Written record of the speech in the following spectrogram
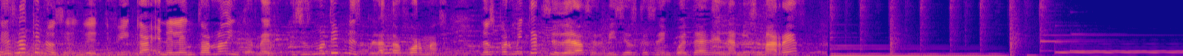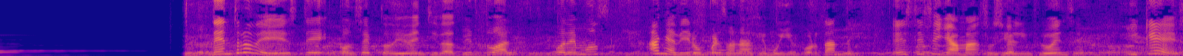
Es la que nos identifica en el entorno de Internet y sus múltiples plataformas. Nos permite acceder a servicios que se encuentran en la misma red. Dentro de este concepto de identidad virtual podemos añadir un personaje muy importante. Este se llama social influencer. ¿Y qué es?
